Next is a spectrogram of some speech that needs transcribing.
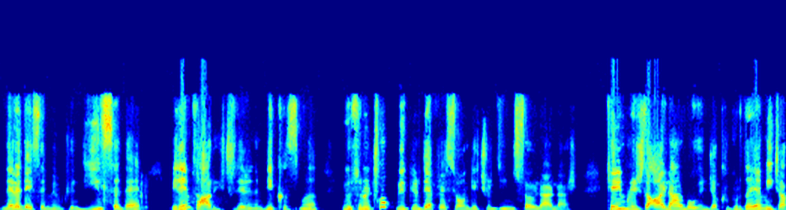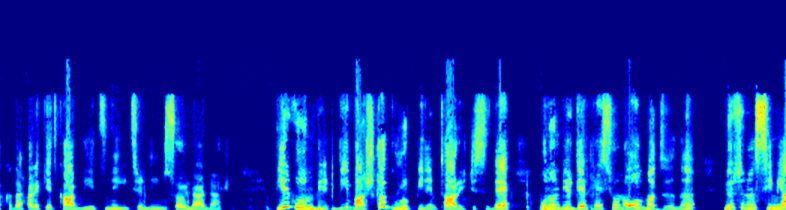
neredeyse mümkün değilse de bilim tarihçilerinin bir kısmı Newton'un çok büyük bir depresyon geçirdiğini söylerler. Cambridge'de aylar boyunca kıpırdayamayacak kadar hareket kabiliyetini yitirdiğini söylerler. Bir, grup, bir, bir başka grup bilim tarihçisi de bunun bir depresyon olmadığını Newton'un simya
